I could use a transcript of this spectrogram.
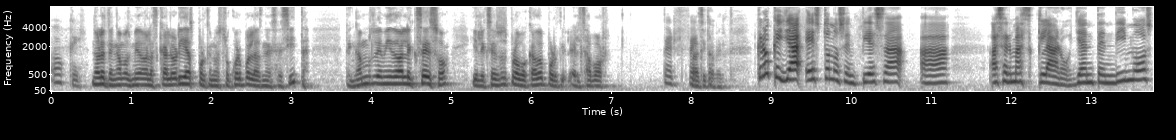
Okay. No le tengamos miedo a las calorías porque nuestro cuerpo las necesita. Tengámosle miedo al exceso y el exceso es provocado por el sabor. Perfecto. Básicamente. Creo que ya esto nos empieza a a ser más claro. Ya entendimos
